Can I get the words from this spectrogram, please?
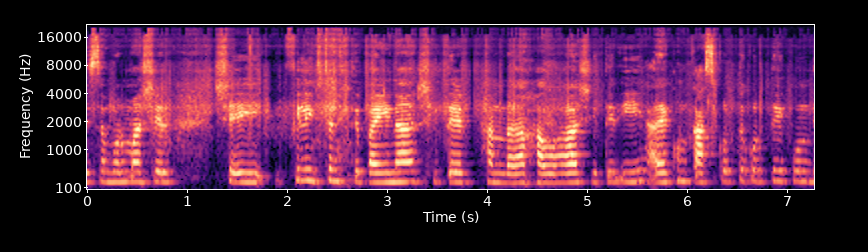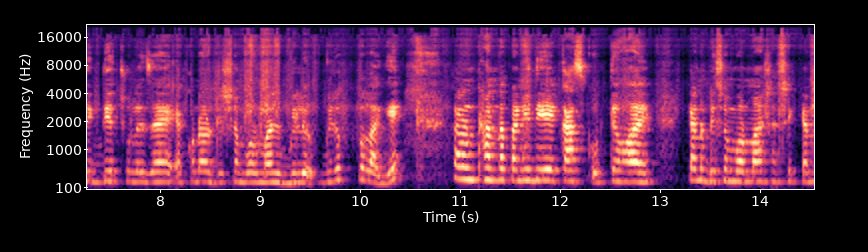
ডিসেম্বর মাসের সেই ফিলিংসটা নিতে পারি না। শীতের ঠান্ডা হাওয়া, শীতের ই, আর এখন কাজ করতে করতে কোন দিক দিয়ে চলে যায়, এখন আর ডিসেম্বর মাস বিরক্ত লাগে। কারণ ঠান্ডা পানি দিয়ে কাজ করতে হয়, কেন ডিসেম্বর মাস আসে, কেন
